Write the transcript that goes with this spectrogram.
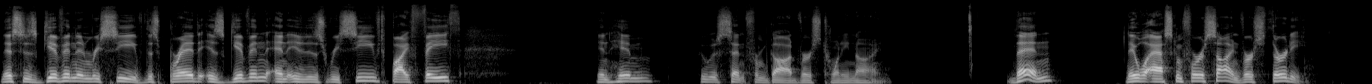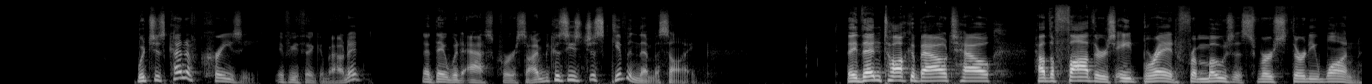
This is given and received. This bread is given and it is received by faith in him who was sent from God. Verse 29. Then they will ask him for a sign. Verse 30. Which is kind of crazy if you think about it, that they would ask for a sign because he's just given them a sign. They then talk about how, how the fathers ate bread from Moses, verse 31.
